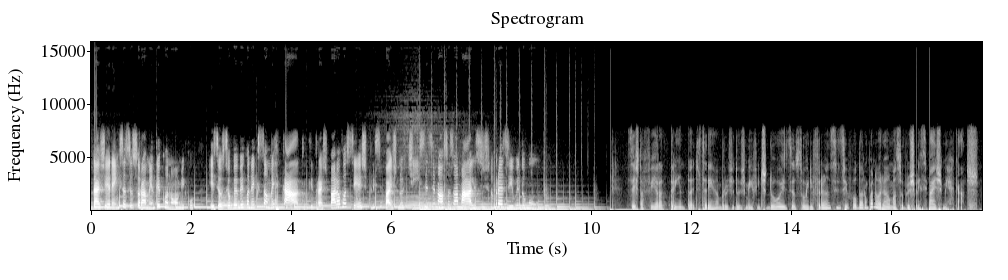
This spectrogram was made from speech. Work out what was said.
da Gerência Assessoramento Econômico. Esse é o seu Bebê Conexão Mercado, que traz para você as principais notícias e nossas análises do Brasil e do mundo. Sexta-feira, 30 de setembro de 2022, eu sou Eli Francis e vou dar um panorama sobre os principais mercados.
